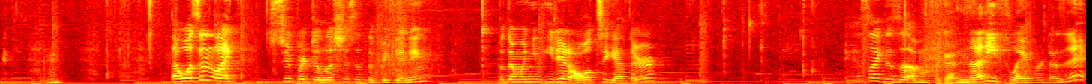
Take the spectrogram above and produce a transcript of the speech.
Mhm. That wasn't like super delicious at the beginning, but then when you eat it all together, it has like this um like a nutty flavor, doesn't it?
